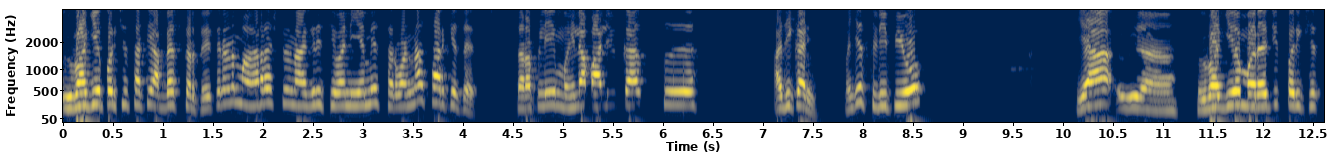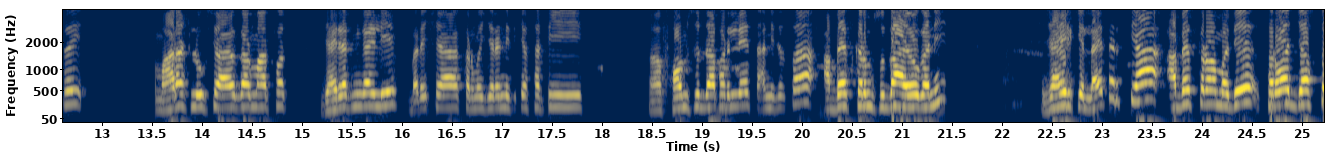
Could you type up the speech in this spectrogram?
विभागीय परीक्षेसाठी अभ्यास करतात. तर महाराष्ट्र नागरी सेवा नियम हे सर्वांना सारखेच आहेत. तर आपली महिला बालविकास अधिकारी म्हणजे सीडीपीओ या विभागीय मर्यादित परीक्षेचे महाराष्ट्र लोकसेवा आयोगामार्फत जाहिरात निघालेली आहे. बऱ्याचशा कर्मचाऱ्यांनी त्याच्यासाठी फॉर्म सुद्धा भरले आहेत आणि त्याचा अभ्यासक्रम सुद्धा आयोगाने जाहीर केला आहे. तर त्या अभ्यासक्रमामध्ये सर्वात जास्त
